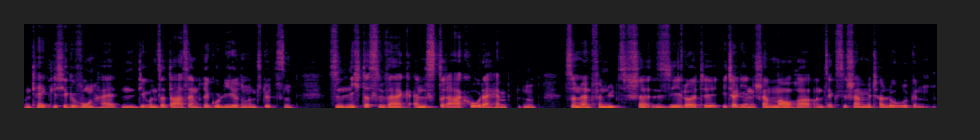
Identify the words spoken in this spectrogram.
und tägliche Gewohnheiten, die unser Dasein regulieren und stützen, sind nicht das Werk eines Draco oder Hampton, sondern phönizischer Seeleute, italienischer Maurer und sächsischer Metallurgen.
